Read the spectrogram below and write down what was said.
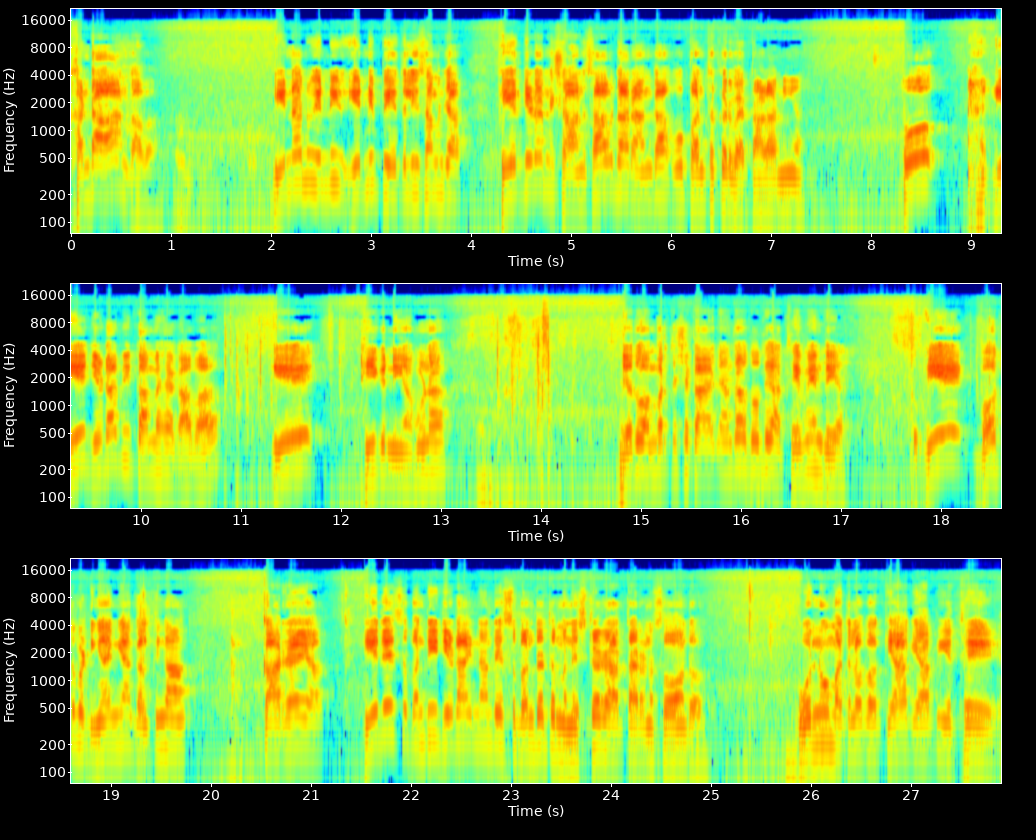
ਖੰਡਾ ਆ ਹੁੰਦਾ ਵਾ। ਇਹਨਾਂ ਨੂੰ ਇੰਨੀ ਇੰਨੀ ਪੇਤਲੀ ਸਮਝਾ ਫਿਰ ਜਿਹੜਾ ਨਿਸ਼ਾਨ ਸਾਹਿਬ ਦਾ ਰੰਗ ਆ, ਉਹ ਪੰਥ ਰਵਾਇਤਾਂ ਵਾਲਾ ਨਹੀਂ ਆ। ਤੋ ਇਹ ਜਿਹੜਾ ਵੀ ਕੰਮ ਹੈਗਾ ਵਾ, ਇਹ ਠੀਕ ਨਹੀਂ ਆ। ਹੁਣ ਜਦੋਂ ਅੰਮ੍ਰਿਤ ਛਕਾਇਆ ਜਾਂਦਾ, ਉਦੋਂ ਤੇ ਹੱਥੇ ਵੀ ਹੁੰਦੇ ਆ। ਤੋ ਇਹ ਬਹੁਤ ਵੱਡੀਆਂ ਇੰਨੀਆਂ ਗਲਤੀਆਂ ਕਰ ਰਹੇ ਆ। ਇਹਦੇ ਸੰਬੰਧੀ ਜਿਹੜਾ ਇਹਨਾਂ ਦੇ ਸੰਬੰਧਿਤ ਮਿਨਿਸਟਰ ਆ ਤਰਨ ਸੌਂਦ, ਉਹਨੂੰ ਮਤਲਬ ਕਿਹਾ ਗਿਆ ਵੀ ਇੱਥੇ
